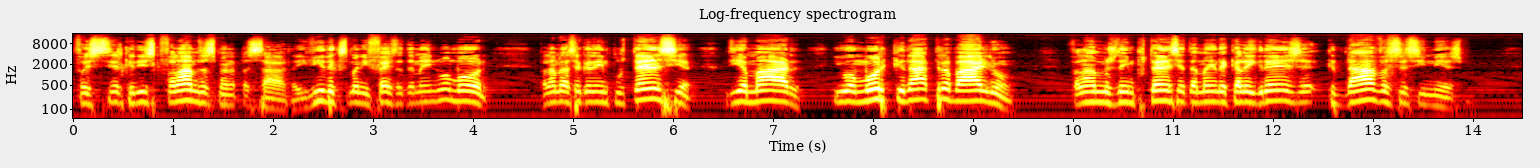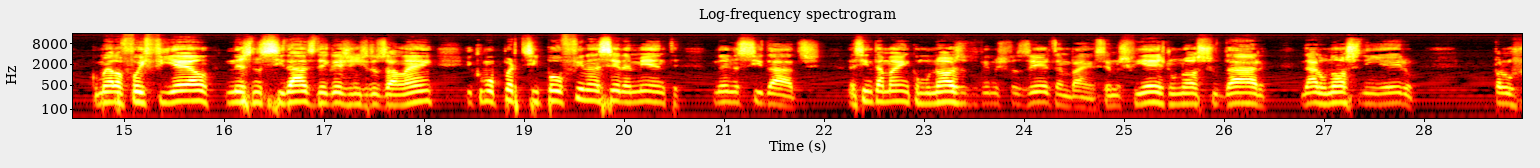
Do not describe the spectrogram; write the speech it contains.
Foi acerca disso que falámos a semana passada. E vida que se manifesta também no amor. Falámos acerca da importância de amar e o amor que dá trabalho. Falámos da importância também daquela igreja que dava-se a si mesma. Como ela foi fiel nas necessidades da igreja em Jerusalém e como participou financeiramente nas necessidades. Assim também como nós devemos fazer também, sermos fiéis no nosso dar, dar o nosso dinheiro para os,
